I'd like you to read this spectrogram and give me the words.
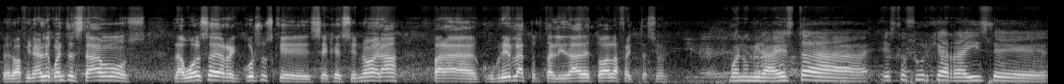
pero a final de cuentas estábamos, la bolsa de recursos que se gestionó era para cubrir la totalidad de toda la afectación. Bueno, mira, esta, esto surge a raíz de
